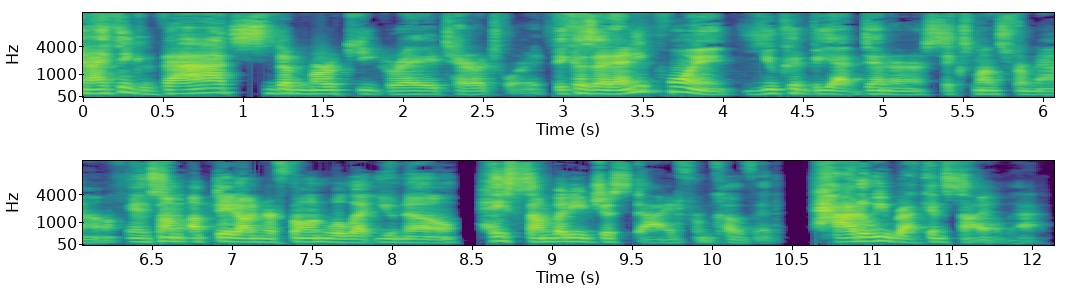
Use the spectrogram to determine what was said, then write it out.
And I think that's the murky gray territory because at any point you could be at dinner six months from now and some update on your phone will let you know, Hey, somebody just died from COVID. How do we reconcile that?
